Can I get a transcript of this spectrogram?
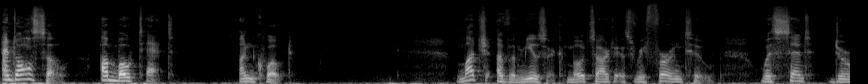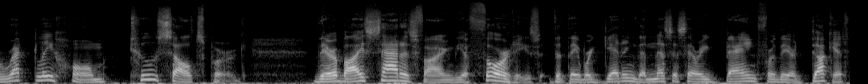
and also a motet. Unquote. Much of the music Mozart is referring to was sent directly home to Salzburg thereby satisfying the authorities that they were getting the necessary bang for their ducat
